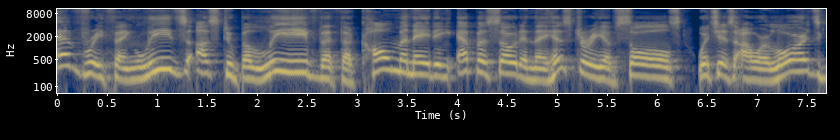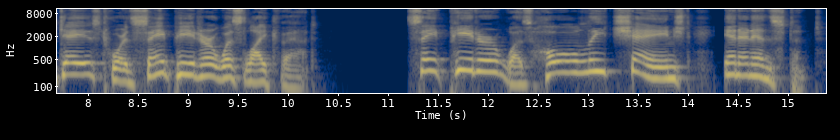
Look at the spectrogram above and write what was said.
Everything leads us to believe that the culminating episode in the history of souls, which is our Lord's gaze towards St. Peter, was like that. St. Peter was wholly changed in an instant.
